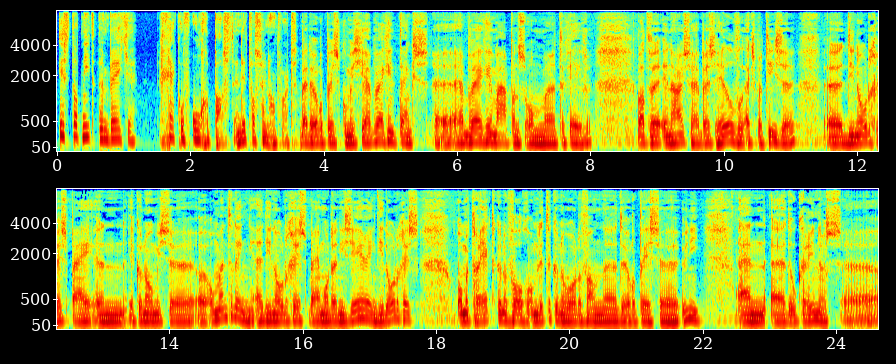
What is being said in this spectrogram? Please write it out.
Is dat niet een beetje gek of ongepast? En dit was zijn antwoord. Bij de Europese Commissie hebben wij geen tanks, eh, hebben wij geen wapens om eh, te geven. Wat we in huis hebben is heel veel expertise eh, die nodig is bij een economische omwenteling, die nodig is bij modernisering, die nodig is om het traject te kunnen volgen om lid te kunnen worden van de Europese Unie. En de Oekraïners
